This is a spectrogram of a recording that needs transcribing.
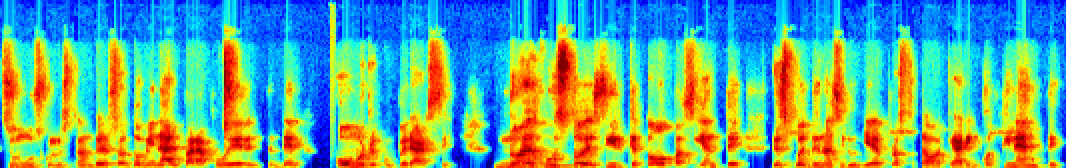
su músculo transverso abdominal para poder entender cómo recuperarse. No es justo decir que todo paciente después de una cirugía de próstata va a quedar incontinente.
